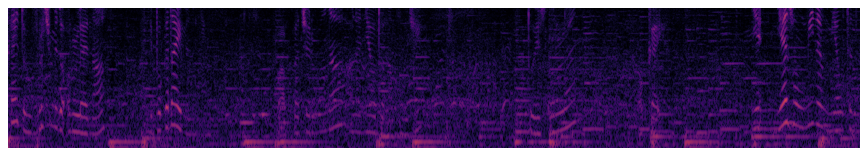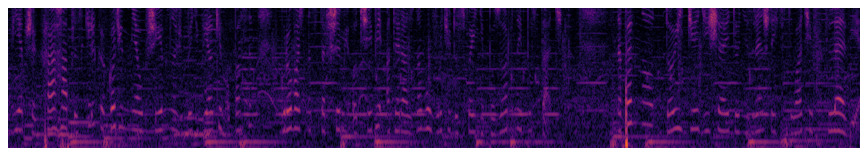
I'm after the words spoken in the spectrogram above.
Okej, to wróćmy do Orlena i pogadajmy z nim. Łapka czerwona, ale nie o to nam chodzi. Tu jest Orlen. Okej. Nie, niezłą minę miał ten wieprzek. Haha, przez kilka godzin miał przyjemność być wielkim opasem, górować nad starszymi od siebie, a teraz znowu wrócił do swojej niepozornej postaci. Na pewno dojdzie dzisiaj do niezręcznej sytuacji w chlewie.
